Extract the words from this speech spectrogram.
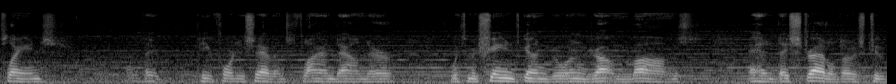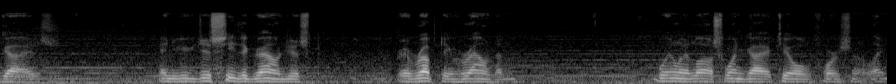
planes the P-47s flying down there with machine guns going and dropping bombs. And they straddled those two guys. And you just see the ground just erupting around them. We only lost one guy killed, fortunately.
